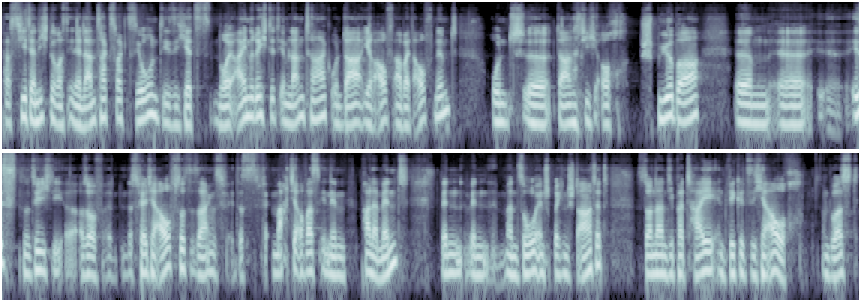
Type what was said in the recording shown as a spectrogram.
passiert ja nicht nur was in der Landtagsfraktion, die sich jetzt neu einrichtet im Landtag und da ihre Aufarbeit aufnimmt und äh, da natürlich auch spürbar ähm, äh, ist natürlich die, also das fällt ja auf sozusagen, das, das macht ja auch was in dem Parlament, wenn, wenn man so entsprechend startet, sondern die Partei entwickelt sich ja auch. Und du hast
